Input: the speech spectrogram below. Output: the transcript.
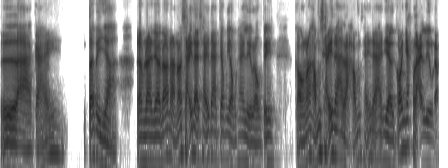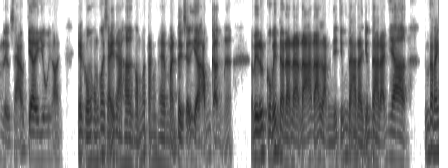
là cái tới bây giờ. Nên ra do đó là nó xảy ra xảy ra trong vòng hai liều đầu tiên. Còn nó không xảy ra là không xảy ra. Giờ có nhắc lại liều năm liều sáu chơi vui thôi. Chứ cũng không có xảy ra hơn không có tăng thêm. Mà thực sự giờ không cần nữa. Virus covid đã đã đã đã, lành với chúng ta rồi. Chúng ta đã nhờ chúng ta phải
